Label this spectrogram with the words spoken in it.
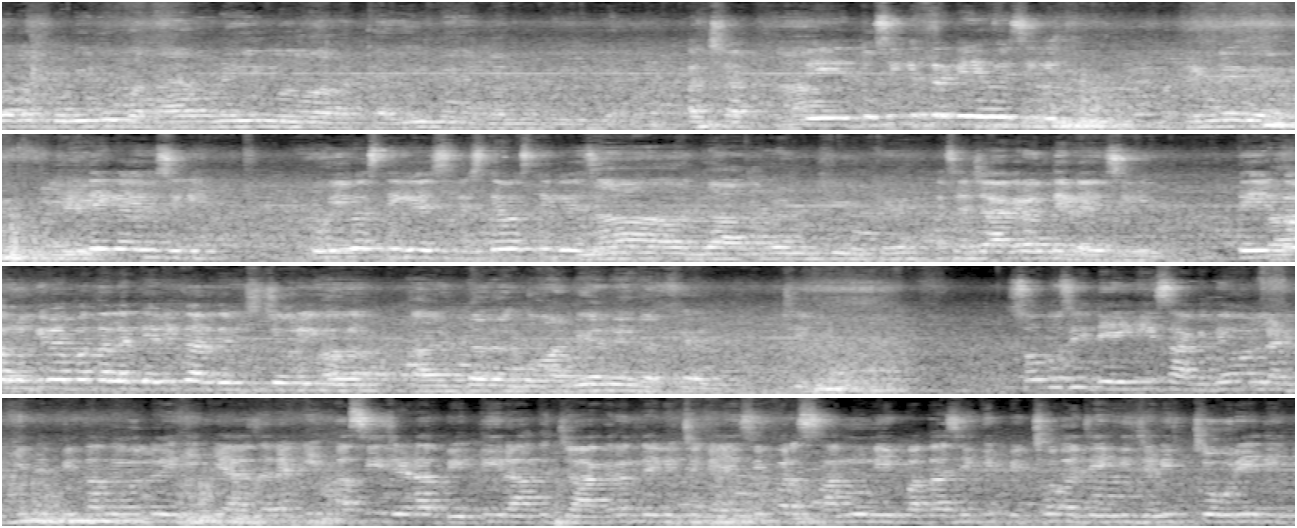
ਉਹ ਤਾਂ ਕੁੜੀ ਨੂੰ ਬਤਾਇਆ ਉਹਨੇ ਹੀ ਬਣਵਾ ਰੱਖਿਆ ਜੀ ਮੈਂ ਕਰਨ ਕੁੜੀ ਗਿਆ ਅੱਛਾ ਤੇ ਤੁਸੀਂ ਕਿੱਧਰ ਗਏ ਹੋਏ ਸੀਗੇ? ਕਿੰਨੇ ਗਏ ਕਿੱਥੇ ਗਏ ਹੋਏ ਸੀਗੇ? ਕੁੜੀ ਵਾਸਤੇ ਗਏ ਸੀ ਰਿਸ਼ਤੇ ਵਾਸਤੇ ਗਏ ਸੀ? ਨਾ ਜਾਗਰਣ ਸੀ ਉੱਥੇ। ਅੱਛਾ ਜਾਗਰਣ ਤੇ ਗਏ ਸੀਗੇ। ਤੇ ਤੁਹਾਨੂੰ ਕਿਵੇਂ ਪਤਾ ਲੱਗਿਆ ਵੀ ਘਰ ਦੇ ਵਿੱਚ ਚੋਰੀ ਹੋ ਗਈ? ਇੱਧਰ ਗਵਾਂਢੀਆਂ ਨੇ ਦੱਸਿਆ ਜੀ। ਠੀਕ ਹੈ। ਸੋ ਤੁਸੀਂ ਦੇਖ ਹੀ ਸਕਦੇ ਹੋ ਲੜਕੀ ਦੇ ਪਿਤਾ ਦੇ ਵੱਲੋਂ ਇਹੀ ਕਿਹਾ ਜਾ ਰਿਹਾ ਕਿ ਅਸੀਂ ਜਿਹੜਾ ਬੀਤੀ ਰਾਤ ਜਾਗਰਣ ਦੇ ਵਿੱਚ ਗਏ ਸੀ ਪਰ ਸਾਨੂੰ ਨਹੀਂ ਪਤਾ ਸੀ ਕਿ ਪਿੱਛੋਂ ਅਜਿਹੀ ਜਿਹੜੀ ਚੋਰੀ ਦੀ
